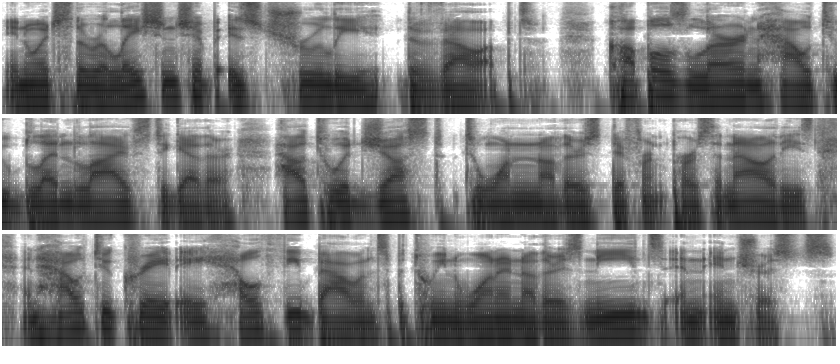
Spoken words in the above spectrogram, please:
in which the relationship is truly developed. Couples learn how to blend lives together, how to adjust to one another's different personalities, and how to create a healthy balance between one another's needs and interests.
